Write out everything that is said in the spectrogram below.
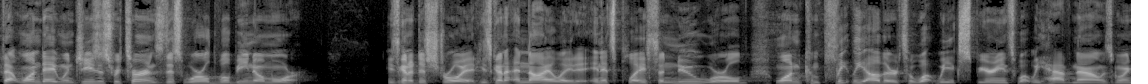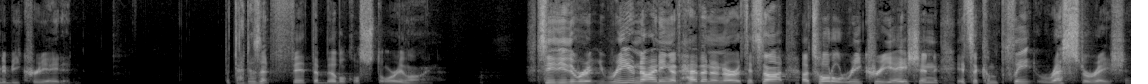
that one day when Jesus returns, this world will be no more. He's going to destroy it, he's going to annihilate it. In its place, a new world, one completely other to what we experience, what we have now, is going to be created. But that doesn't fit the biblical storyline. See, the re- reuniting of heaven and earth, it's not a total recreation, it's a complete restoration.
